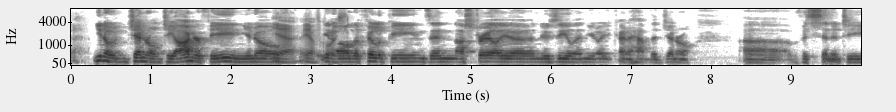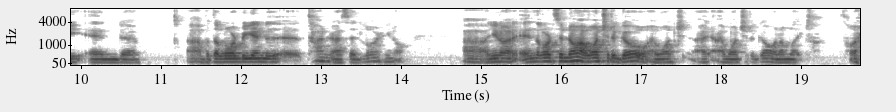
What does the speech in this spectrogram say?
you know, general geography and you know, yeah, yeah, of you know, the Philippines and Australia, New Zealand. You know, you kind of have the general uh, vicinity, and uh, uh, but the Lord began to uh, talk to me. I said, Lord, you know. Uh, you know, and the Lord said, "No, I want you to go. I want you. I, I want you to go." And I'm like, Lord,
